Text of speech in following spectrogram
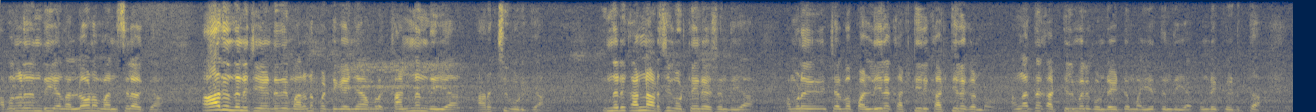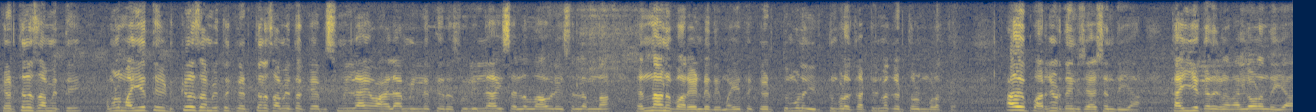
അപ്പോൾ നിങ്ങൾ എന്ത് ചെയ്യുക? നല്ലോണം മനസ്സിലാക്കുക. ആദ്യം തന്നെ ചെയ്യേണ്ടത് മരണപ്പെട്ട് കഴിഞ്ഞാൽ നമ്മൾ കണ്ണെന്ത് ചെയ്യുക? അടച്ചു കൊടുക്കുക. എന്നിട്ട് കണ്ണടച്ച് കൊടുത്തതിന് ശേഷം എന്ത് ചെയ്യുക? നമ്മൾ ചിലപ്പോൾ പള്ളിയിലെ കട്ടിയിൽ കട്ടിലൊക്കെ ഉണ്ടാവും. അങ്ങനത്തെ കട്ടിൽമേൽ കൊണ്ടുപോയിട്ട് മയ്യത്ത് എന്ത് ചെയ്യുക? കൊണ്ടുപോയി കെടുത്തുക. കെടുത്തുന്ന സമയത്ത് നമ്മൾ മയ്യത്ത് എടുക്കുന്ന സമയത്ത് കെടുത്തുന്ന സമയത്തൊക്കെ ബിസ്മില്ലാഹി വഹലാ മില്ലത്ത് റസൂലില്ലാഹി സല്ലാഹു അലൈഹി വസല്ലം എന്നാണ് പറയേണ്ടത്. മയ്യത്ത് കെടുത്തുമ്പോൾ ഇരുത്തുമ്പോൾ കട്ടിൽമേൽ കെടുത്തുമ്പോഴൊക്കെ അത് പറഞ്ഞു കൊടുത്തതിന് ശേഷം എന്ത് ചെയ്യുക? കൈയൊക്കെ എടുക്കണം നല്ലോണം എന്ത് ചെയ്യുക?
